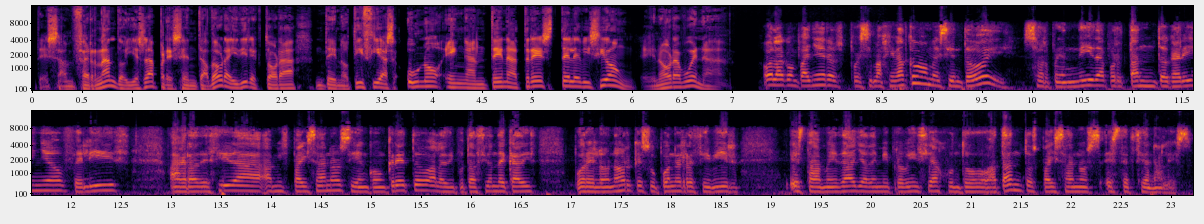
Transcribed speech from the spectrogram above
de San Fernando, y es la presentadora y directora de Noticias 1 en Antena 3 Televisión. Enhorabuena. Hola compañeros, pues imaginad cómo me siento hoy, sorprendida por tanto cariño, feliz, agradecida a mis paisanos y en concreto a la Diputación de Cádiz por el honor que supone recibir esta medalla de mi provincia junto a tantos paisanos excepcionales.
